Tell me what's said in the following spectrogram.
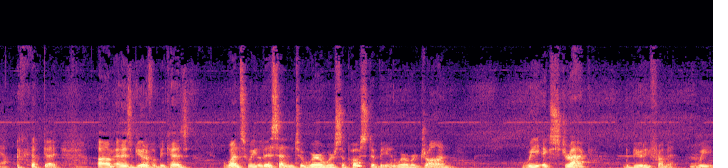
Yeah. okay um, and it's beautiful because once we listen to where we're supposed to be and where we're drawn we extract the beauty from it. We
